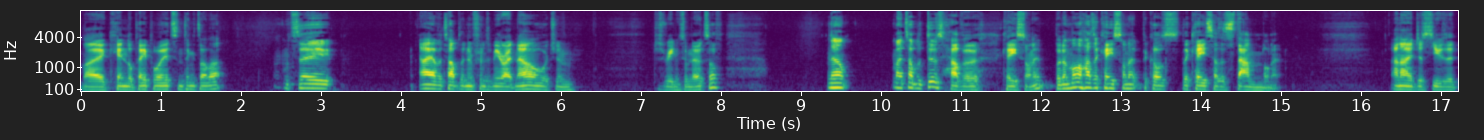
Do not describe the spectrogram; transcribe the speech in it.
like Kindle Paperwhites and things like that. Say I have a tablet in front of me right now, which I'm just reading some notes of. Now, my tablet does have a case on it, but it more has a case on it because the case has a stand on it. And I just use it,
